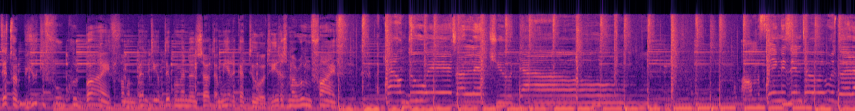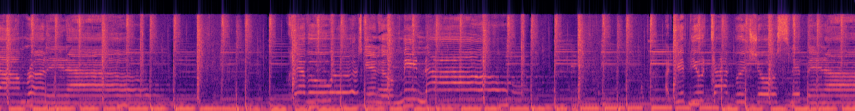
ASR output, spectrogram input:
Dit wordt Beautiful Goodbye van een band die op dit moment in Zuid-Amerika toert. Hier is Maroon 5. I count the ways I let you down. All my fingers and toes, but I'm running out. Clever words can help me now. I grip you tight, but you're slipping out.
